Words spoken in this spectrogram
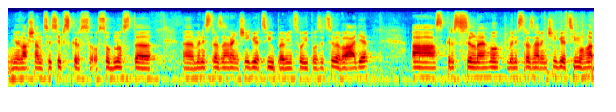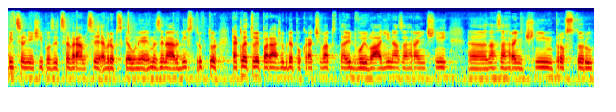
měla šanci si skrz osobnost eh, eh, ministra zahraničních věcí upevnit svoji pozici ve vládě a skrz silného ministra zahraničních věcí mohla být silnější pozice v rámci Evropské unie i mezinárodních struktur. Takhle to vypadá, že bude pokračovat tady dvojvládí na, zahraniční, eh, na zahraničním prostoru,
